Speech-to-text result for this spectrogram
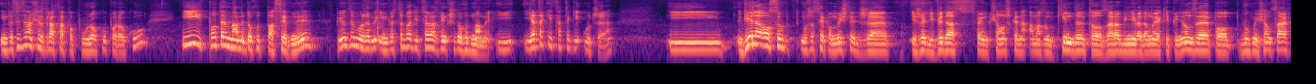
inwestycja nam się zwraca po pół roku, po roku i potem mamy dochód pasywny, pieniądze możemy inwestować i coraz większy dochód mamy. I ja takiej strategii uczę i wiele osób może sobie pomyśleć, że jeżeli wyda swoją książkę na Amazon Kindle, to zarobi nie wiadomo jakie pieniądze po dwóch miesiącach.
